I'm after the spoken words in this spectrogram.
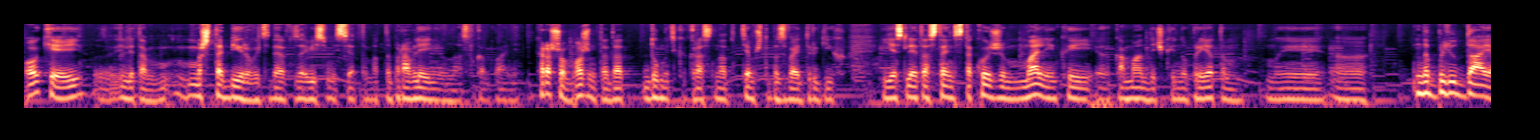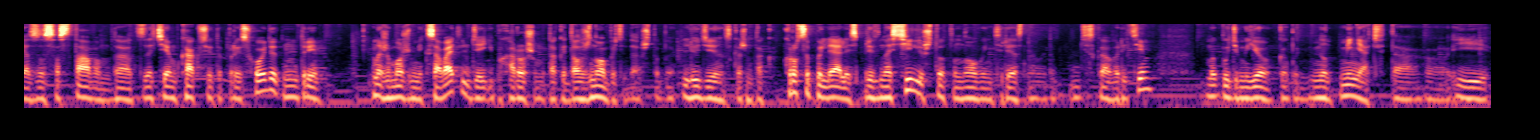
окей, или там масштабировать, да, в зависимости от, там, от направления у нас в компании. Хорошо, можем тогда думать как раз над тем, чтобы звать других. Если это останется такой же маленькой э, командочкой, но при этом мы э, наблюдая за составом, да, за тем, как все это происходит внутри, мы же можем миксовать людей, и по-хорошему так и должно быть, да, чтобы люди, скажем так, кроссопылялись, привносили что-то новое, интересное в эту Discovery Team, мы будем ее как бы ну, менять, да, и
